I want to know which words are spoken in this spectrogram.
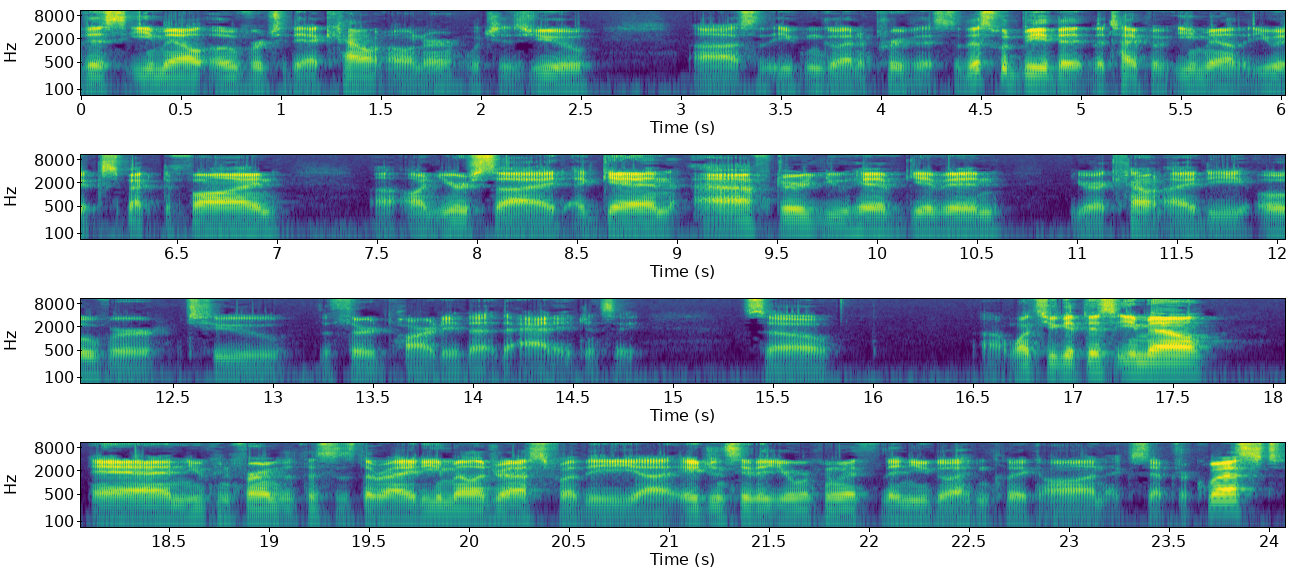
this email over to the account owner, which is you, uh, so that you can go ahead and approve this. So this would be the, the type of email that you would expect to find uh, on your side, again, after you have given your account ID over to the third party, the, the ad agency. So uh, once you get this email and you confirm that this is the right email address for the uh, agency that you're working with, then you go ahead and click on accept request.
